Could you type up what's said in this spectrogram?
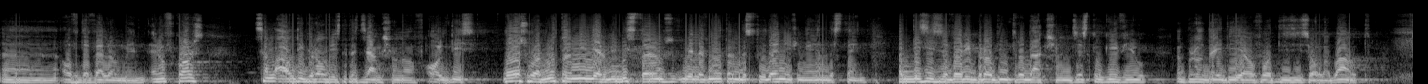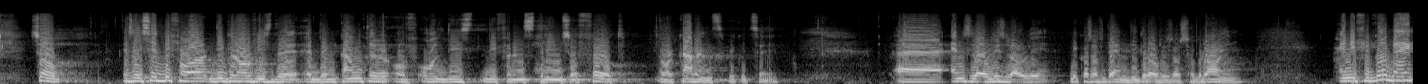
uh, of development. And of course, somehow degrowth is the junction of all this. Those who are not familiar with these terms will have not understood anything I understand, but this is a very broad introduction, just to give you a broad idea of what this is all about. So, as I said before, degrowth is the, at the encounter of all these different streams of thought, or currents, we could say. Uh, and slowly, slowly, because of them, degrowth is also growing. And if you go back,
